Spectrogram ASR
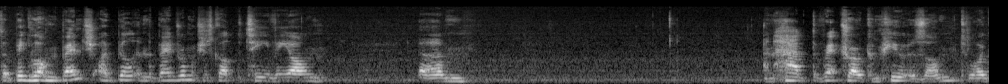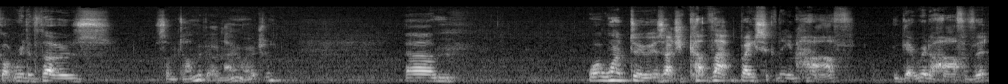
the big long bench I built in the bedroom, which has got the TV on, um, and had the retro computers on till I got rid of those some time ago now actually. Um, what I want to do is actually cut that basically in half and get rid of half of it.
